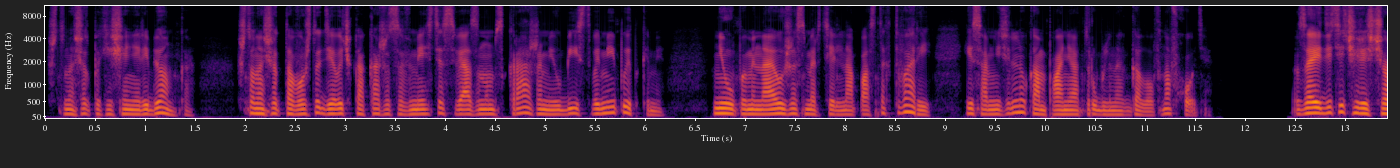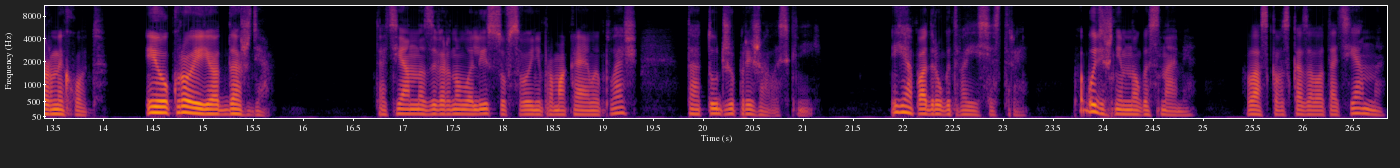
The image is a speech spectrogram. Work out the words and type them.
Что насчет похищения ребенка? Что насчет того, что девочка окажется вместе связанным с кражами, убийствами и пытками, не упоминая уже смертельно опасных тварей и сомнительную компанию отрубленных голов на входе? «Зайдите через черный ход и укрой ее от дождя». Татьяна завернула Лису в свой непромокаемый плащ, та тут же прижалась к ней. «Я подруга твоей сестры. Побудешь немного с нами», — ласково сказала Татьяна,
